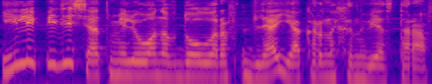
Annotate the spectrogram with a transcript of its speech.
или 50 миллионов долларов для якорных инвесторов.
